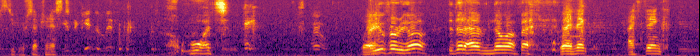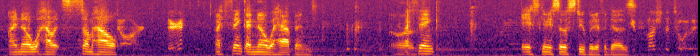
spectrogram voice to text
Stupid receptionist. begin to lift. Uh, what? Hey, Wait, Are you for real? Did that have no effect? wait, I think, I think, I know how it somehow. Darn. There. I think I know what happened. I Uh, think it's gonna be so stupid if it does. You flush the toilet.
